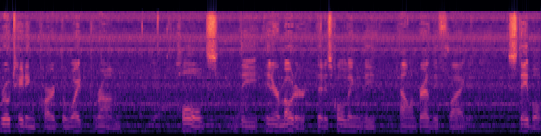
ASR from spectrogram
rotating part, the white drum, holds the inner motor that is holding the Allen Bradley flag stable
